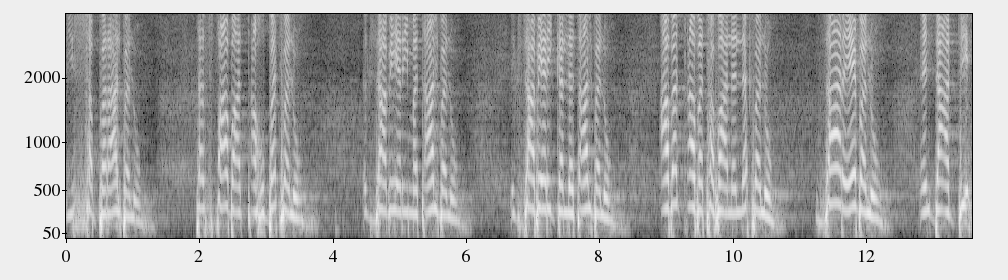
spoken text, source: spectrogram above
ይሰበራል በሉ ተስፋ ባጣሁበት በሉ እግዚአብሔር ይመጣል በሉ እግዚአብሔር ይገለጣል በሉ አበቃ በተባለለት በሉ ዛሬ በሉ እንደ አዲስ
